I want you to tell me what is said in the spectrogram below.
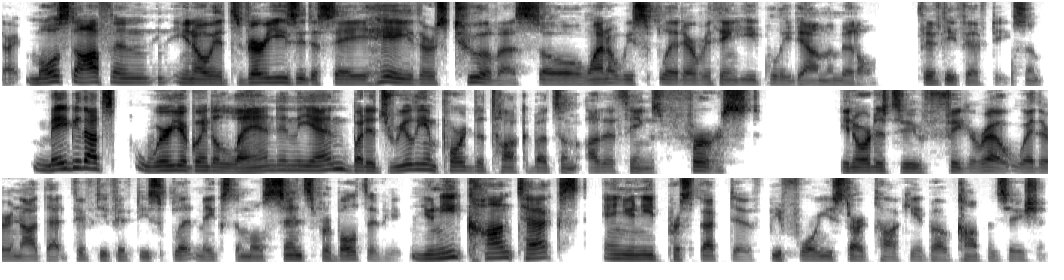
Right. Most often, you know, it's very easy to say, hey, there's two of us. So why don't we split everything equally down the middle? 50 50. So maybe that's where you're going to land in the end, but it's really important to talk about some other things first in order to figure out whether or not that 50 50 split makes the most sense for both of you. You need context and you need perspective before you start talking about compensation.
